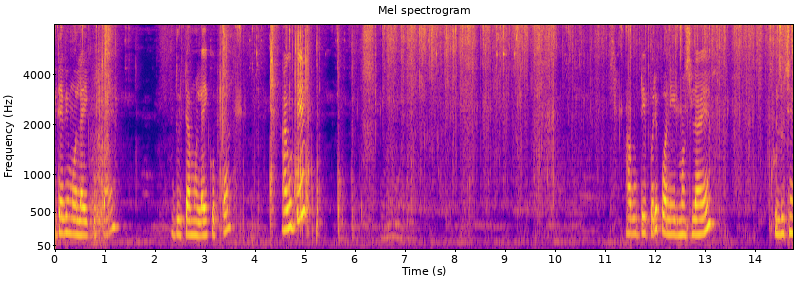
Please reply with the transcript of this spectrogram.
এটা বি মলাই কোপ্তা দুইটা মলাই কোপ্তা ଆଉ ଗୋଟେ ଆଉ ଗୋଟେ ପରେ ପନିର ମସଲା ଏ ଖୋଲୁଛେ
